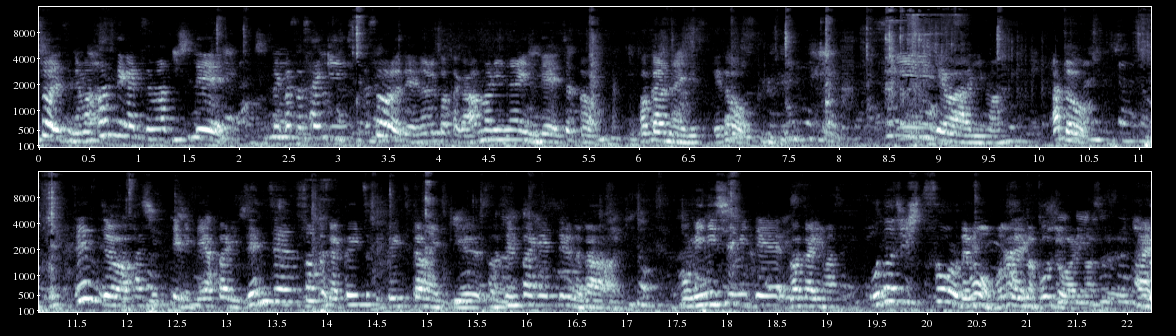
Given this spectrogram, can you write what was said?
そうですね、まあ、ハンデが詰まって、それこそ最近、ソールで乗ることがあんまりないんで、ちょっとわかんないですけど、好きではあります。あと、全場走ってみて、やっぱり全然外が食いつく食いつかないっていう、その先輩が言ってるのが、もう身に染みてわかります。同じ質ソールでも、本当に今5条ありますけど、はい、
